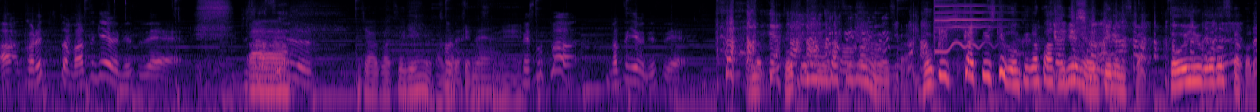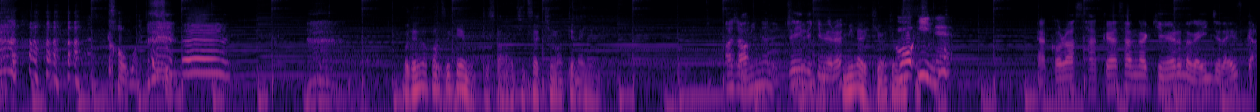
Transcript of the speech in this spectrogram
あこれちょっと罰ゲームですね。あー。じゃあ罰ゲームが待ってますね。ベストさん罰ゲームですね。あの僕の罰ゲームなんですか？僕企画して僕が罰ゲームを受けるんですか？どういうことですかこれ？かわいそう俺の罰ゲームってさ実は決まってないんだよあ、じゃあみんなで全員で決める？みんなで決めてもらいい？ね。いやこれは酒屋さんが決めるのがいいんじゃないですか？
